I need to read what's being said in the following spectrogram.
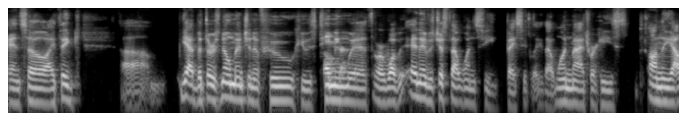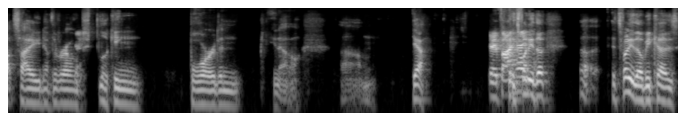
And so I think, um, yeah, but there's no mention of who he was teaming Okay. with or what. And it was just that one scene, basically, that one match where he's on the outside of the ropes looking bored and, you know, um, yeah. If I it's had, funny though. Uh, it's funny though, because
